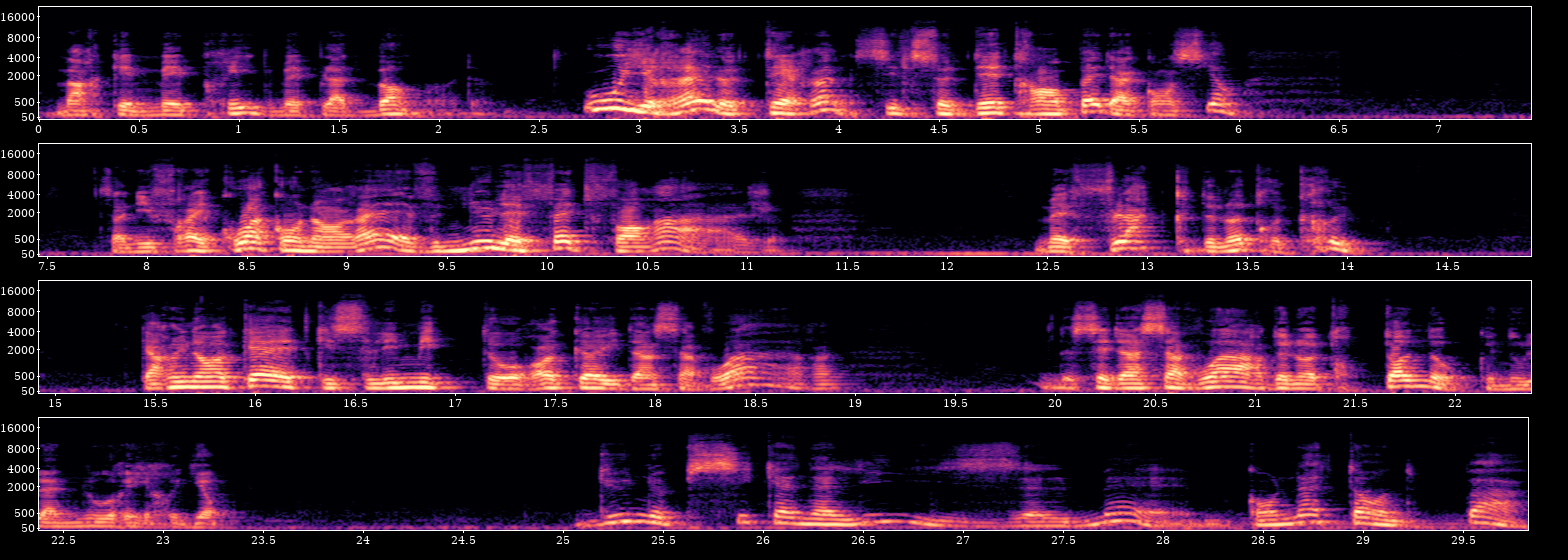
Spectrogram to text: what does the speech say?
marqué mépris de mes plates-bandes. Où irait le terrain s'il se détrempait d'inconscient? Ça n'y ferait, quoi qu'on en rêve, nul effet de forage mais flaque de notre cru. Car une enquête qui se limite au recueil d'un savoir, c'est d'un savoir de notre tonneau que nous la nourririons. D'une psychanalyse elle-même, qu'on n'attende pas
